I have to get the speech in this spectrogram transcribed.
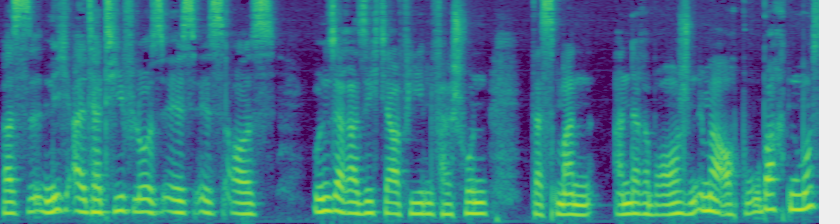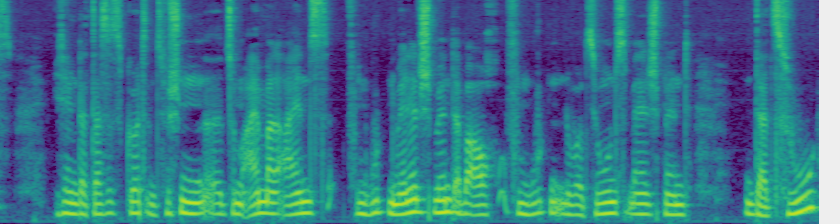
Was nicht alternativlos ist, ist aus unserer Sicht ja auf jeden Fall schon, dass man andere Branchen immer auch beobachten muss. Ich denke, das ist, gehört inzwischen äh, zum Einmaleins vom guten Management, aber auch vom guten Innovationsmanagement dazu,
